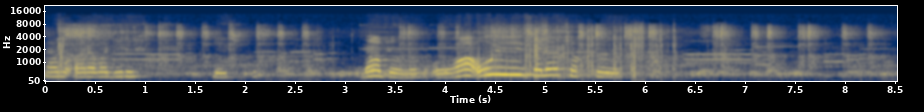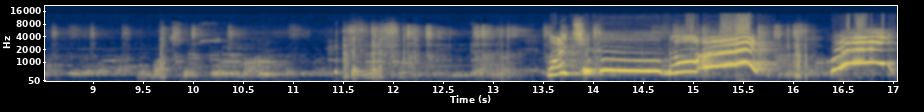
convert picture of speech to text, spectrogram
Tamam araba drift geçti. Ne yapıyorsun? Oha oy fena çaktı. Lan çıkın. Ay! Ay!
